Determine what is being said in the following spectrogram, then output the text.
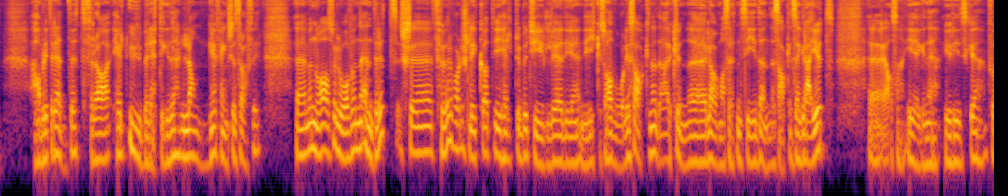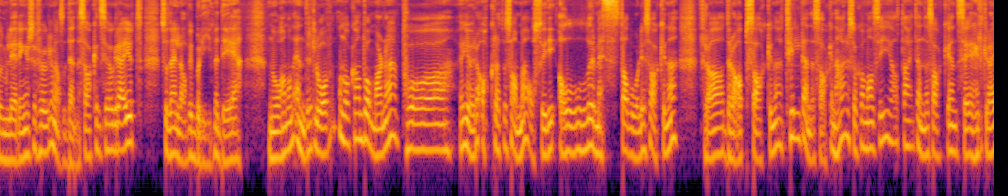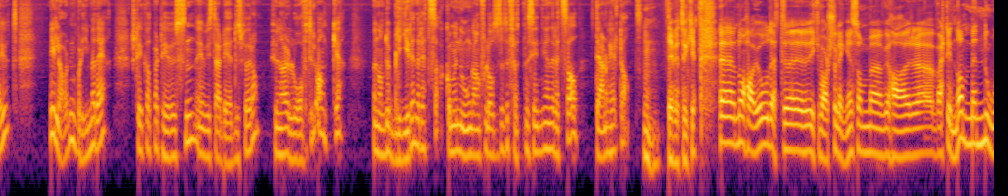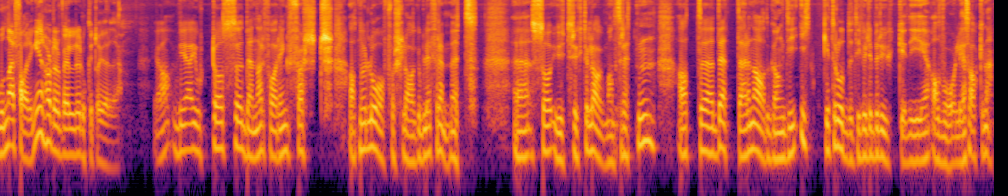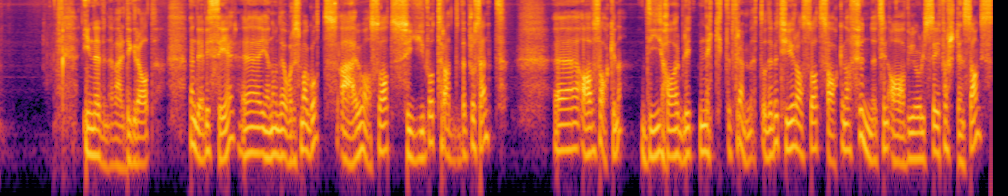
har blitt reddet fra helt uberettigede, lange fengselsstraffer. Eh, men nå er altså loven endret. Før var det slik at de helt ubetydelige, de, de ikke så alvorlige sakene, der kunne lagmannsretten si denne saken ser grei ut. Eh, altså i egne juridiske formuleringer, selvfølgelig, men altså denne saken ser jo grei ut, så den lar vi bli med det. Nå har man endret loven, og nå kan dommerne på gjøre akkurat det samme, også i de aller mest alvorlige sakene. Fra drapssakene til denne saken her, så kan man si at nei, denne saken ser helt grei ut. Vi lar den bli med det, slik at Bertheussen, hvis det er det du spør om, hun har lov til å anke. Men om det blir en rettssak, om hun noen gang får lov til å sette føttene sine i en rettssal, det er noe helt annet. Mm, det vet vi ikke. Eh, nå har jo dette ikke vart så lenge som eh, vi har eh, vært innom, men noen erfaringer har dere vel rukket å gjøre det? Ja, vi har gjort oss den erfaring først at når lovforslaget ble fremmet, så uttrykte lagmannsretten at dette er en adgang de ikke trodde de ville bruke de alvorlige sakene. I nevneverdig grad. Men det vi ser eh, gjennom det året som har gått, er jo altså at 37 eh, av sakene de har blitt nektet fremmet. og Det betyr altså at saken har funnet sin avgjørelse i førsteinstans,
